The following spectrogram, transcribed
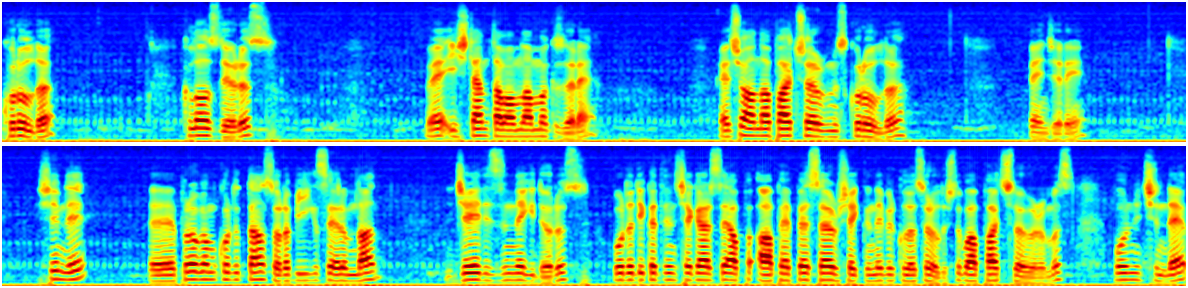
kuruldu. Close diyoruz. Ve işlem tamamlanmak üzere. Evet şu anda Apache server'ımız kuruldu. Pencereyi. Şimdi e, programı kurduktan sonra bilgisayarımdan C dizinine gidiyoruz. Burada dikkatinizi çekerse app server şeklinde bir klasör oluştu. Bu Apache server'ımız. Bunun içinde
